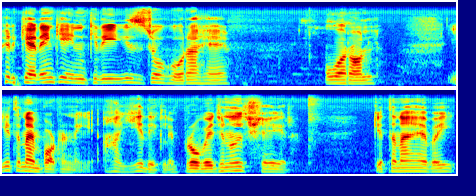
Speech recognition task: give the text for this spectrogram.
फिर कह रहे हैं कि इंक्रीज़ जो हो रहा है ओवरऑल ये इतना इम्पोर्टेंट नहीं है। हाँ ये देख लें प्रोविजनल शेयर कितना है भाई?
